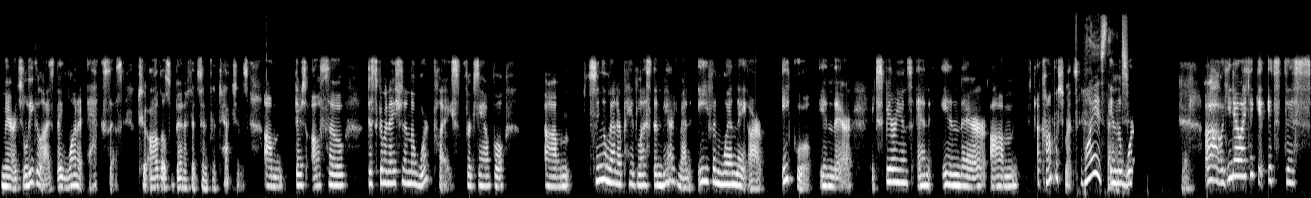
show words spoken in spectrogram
marriage legalized. They wanted access to all those benefits and protections. Um, there's also discrimination in the workplace. For example, um, single men are paid less than married men, even when they are equal in their experience and in their um, accomplishments. Why is that? In the work. Oh, you know, I think it, it's this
